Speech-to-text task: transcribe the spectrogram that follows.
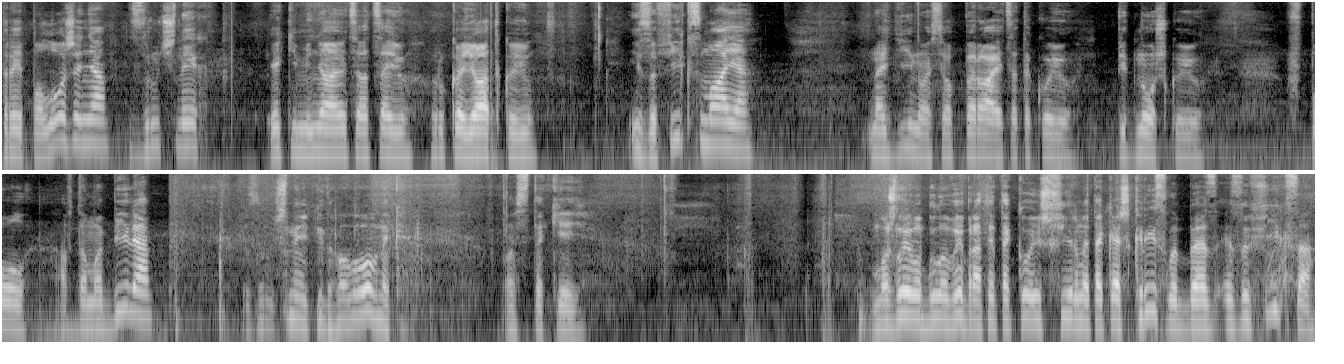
три положення зручних, які міняються оцею рукояткою. Ізофікс має. Надійно ось опирається такою підножкою в пол автомобіля. Зручний підголовник. Ось такий. Можливо було вибрати такої ж фірми таке ж крісло без езофікса.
